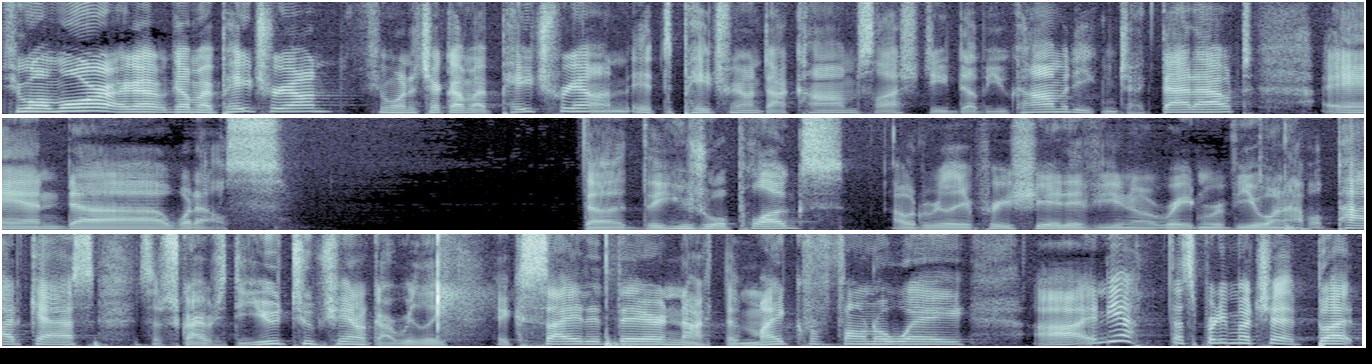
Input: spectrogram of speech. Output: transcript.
If you want more, I got, got my Patreon. If you want to check out my Patreon, it's patreon.com slash DW comedy. You can check that out. And uh, what else? The the usual plugs. I would really appreciate it if you know rate and review on Apple Podcasts, subscribe to the YouTube channel. Got really excited there, knocked the microphone away, uh, and yeah, that's pretty much it. But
